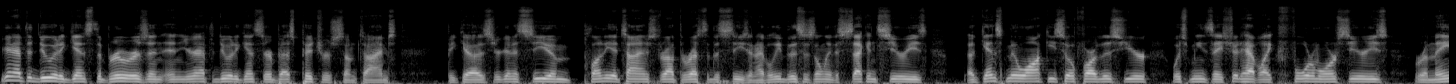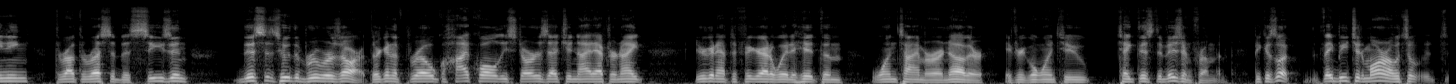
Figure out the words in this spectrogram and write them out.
you're going to have to do it against the Brewers and, and you're going to have to do it against their best pitchers sometimes because you're going to see them plenty of times throughout the rest of the season. I believe this is only the second series against Milwaukee so far this year, which means they should have like four more series remaining throughout the rest of this season. This is who the Brewers are. They're going to throw high quality starters at you night after night. You're going to have to figure out a way to hit them one time or another if you're going to take this division from them. Because look, if they beat you tomorrow, it's, a, it's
